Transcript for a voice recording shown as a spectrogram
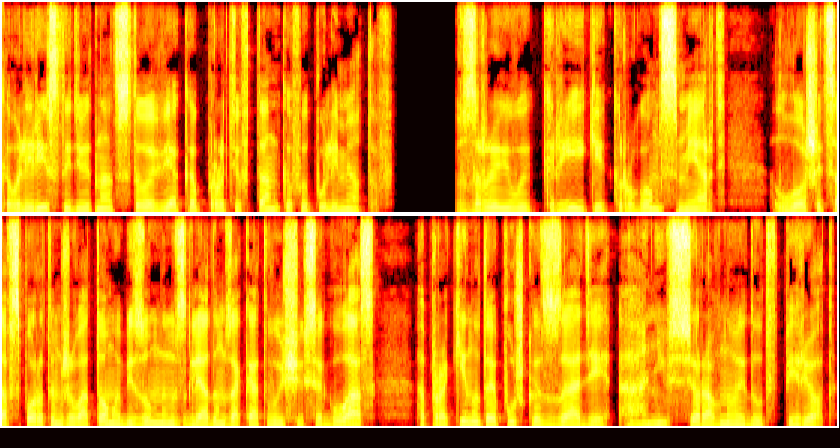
Кавалеристы XIX века против танков и пулеметов. Взрывы, крики, кругом смерть, лошадь со вспоротым животом и безумным взглядом закатывающихся глаз, опрокинутая пушка сзади, а они все равно идут вперед.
